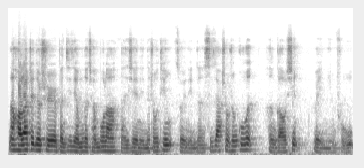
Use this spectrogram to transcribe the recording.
那好了，这就是本期节目的全部了，感谢您的收听。作为您的私家瘦身顾问，很高兴为您服务。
